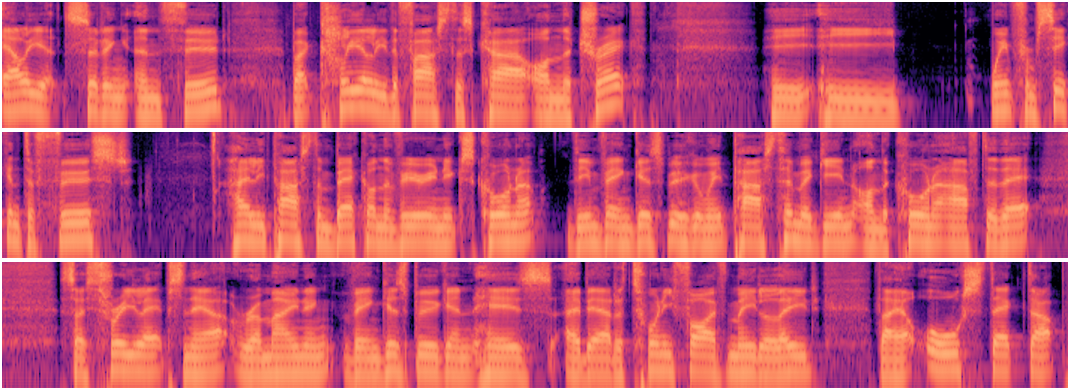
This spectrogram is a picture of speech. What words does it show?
Elliott sitting in third, but clearly the fastest car on the track. He he went from second to first. Haley passed him back on the very next corner. Then Van Gisbergen went past him again on the corner after that. So three laps now remaining. Van Gisbergen has about a 25 metre lead. They are all stacked up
